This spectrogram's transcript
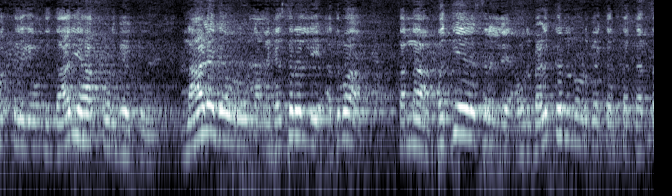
ಮಕ್ಕಳಿಗೆ ಒಂದು ದಾರಿ ಹಾಕಿಕೊಡ್ಬೇಕು. ನಾಳೆಗೆ ಅವರು ನಮ್ಮ ಹೆಸರಲ್ಲಿ ಅಥವಾ ತನ್ನ ಪತಿಯ ಹೆಸರಲ್ಲಿ ಅವರು ಬೆಳಕನ್ನು ನೋಡಬೇಕಂತಕ್ಕಂಥ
